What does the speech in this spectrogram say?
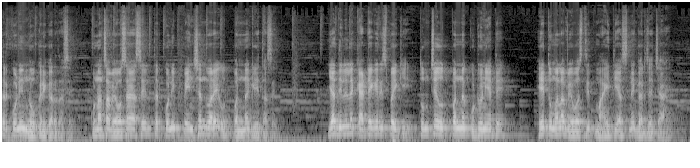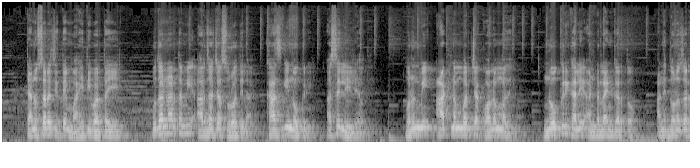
तर कोणी नोकरी करत असेल. कुणाचा व्यवसाय असेल तर कोणी पेन्शनद्वारे उत्पन्न घेत असेल. या दिलेल्या कॅटेगरीजपैकी तुमचे उत्पन्न कुठून येते हे तुम्हाला व्यवस्थित माहिती असणे गरजेचे आहे. त्यानुसारच इथे माहिती भरता येईल. उदाहरणार्थ मी अर्जाच्या सुरुवातीला खाजगी नोकरी असे लिहिले होते. म्हणून मी आठ नंबरच्या कॉलममध्ये नोकरीखाली अंडरलाईन करतो आणि दोन हजार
